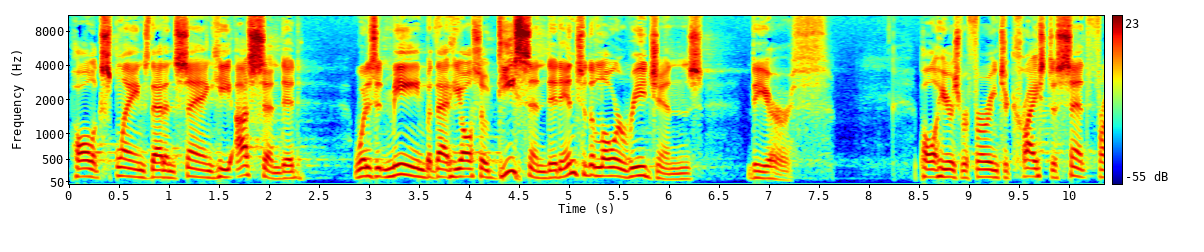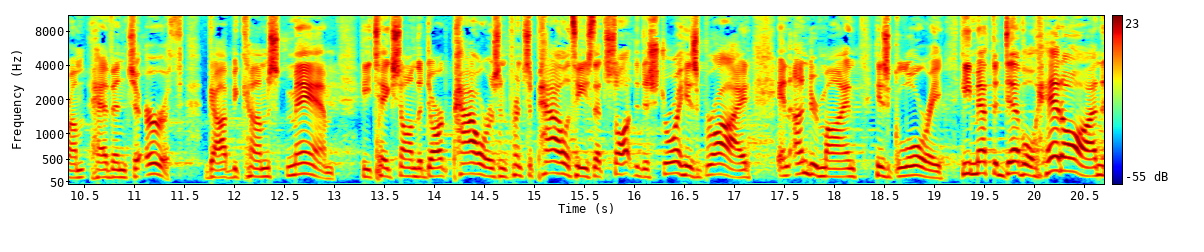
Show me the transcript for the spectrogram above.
Paul explains that in saying he ascended, what does it mean but that he also descended into the lower regions, the earth? Paul here is referring to Christ's descent from heaven to earth. God becomes man. He takes on the dark powers and principalities that sought to destroy his bride and undermine his glory. He met the devil head on,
